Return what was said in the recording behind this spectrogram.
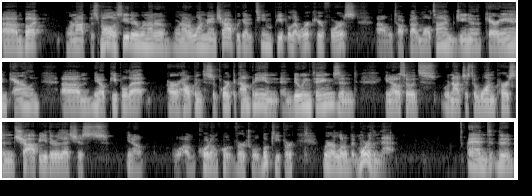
uh, but we're not the smallest either. We're not a we're not a one man shop. We got a team of people that work here for us. Uh, we talk about them all the time. Gina, Carrie Ann, Carolyn. Um, you know, people that are helping to support the company and, and doing things. And you know, so it's we're not just a one person shop either. That's just you know, a quote unquote virtual bookkeeper. We're a little bit more than that. And the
